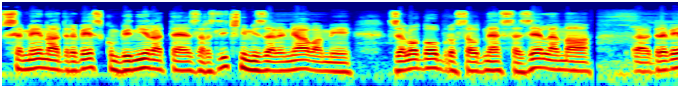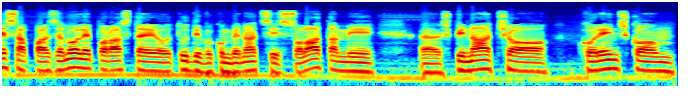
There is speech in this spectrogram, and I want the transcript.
Semena dreves kombinirate z različnimi zelenjavami, zelo dobro se odnese zelena, drevesa pa zelo lepo rastejo tudi v kombinaciji s solatami, špinačo, korenčkom,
